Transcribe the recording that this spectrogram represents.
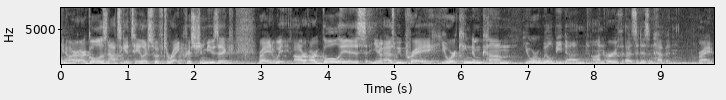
You know, our, our goal is not to get Taylor Swift to write Christian music, right? We, our our goal is you know as we pray, Your kingdom come, Your will be done on earth as it is in heaven, right?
